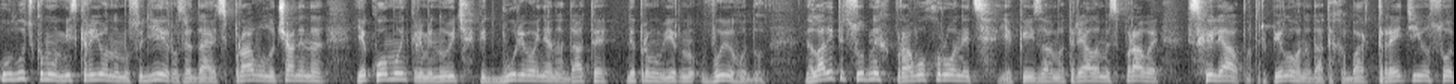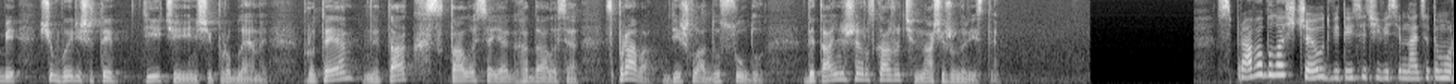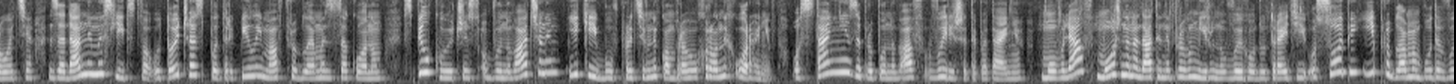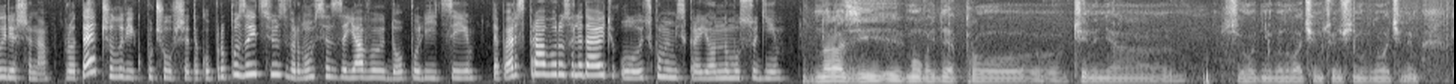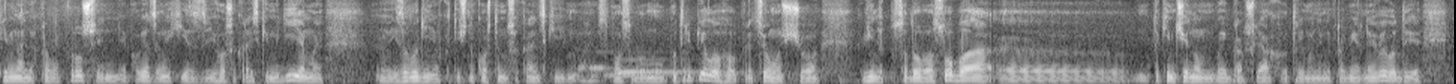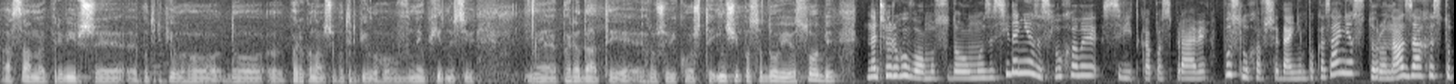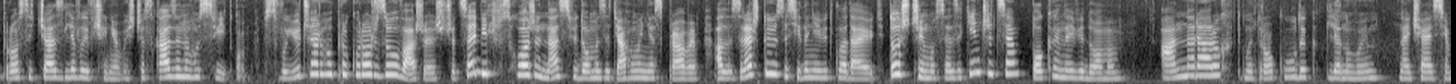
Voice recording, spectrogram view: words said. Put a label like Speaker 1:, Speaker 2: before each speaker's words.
Speaker 1: У Луцькому міськрайонному суді розглядають справу лучанина, якому інкримінують підбурювання надати неправомірну вигоду. На лаві підсудних правоохоронець, який за матеріалами справи схиляв потерпілого надати хабар третій особі, щоб вирішити ті чи інші проблеми. Проте не так сталося, як гадалося. Справа дійшла до суду. Детальніше розкажуть наші журналісти.
Speaker 2: Справа була ще у 2018 році. За даними слідства, у той час потерпілий мав проблеми з законом. Спілкуючись з обвинуваченим, який був працівником правоохоронних органів, останній запропонував вирішити питання. Мовляв, можна надати неправомірну вигоду третій особі, і проблема буде вирішена. Проте чоловік, почувши таку пропозицію, звернувся з заявою до поліції. Тепер справу розглядають у Луцькому міськрайонному суді.
Speaker 3: Наразі мова йде про вчинення сьогодні обвинуваченим, сьогоднішнім обвинуваченим кримінальних правопорушень, пов'язаних із його шокрайськими діями е, і заволодінням фактично коштами шокрайським способом у потерпілого, при цьому, що він як посадова особа е, таким чином вибрав шлях отримання неправомірної вигоди, а саме привівши е, потерпілого до е, переконавши потерпілого в необхідності е, передати грошові кошти іншій посадовій особі.
Speaker 2: На черговому судовому засіданні заслухали свідка по справі. Послухавши дані показання, сторона захисту просить час для вивчення вищесказаного свідком. В свою чергу прокурор зауважує, що це більш схоже на свідоме затягування справи, але зрештою засідання відкладають. Тож чим усе закінчиться, поки невідомо. Анна Рарух, Дмитро Кудик для новин на часі.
